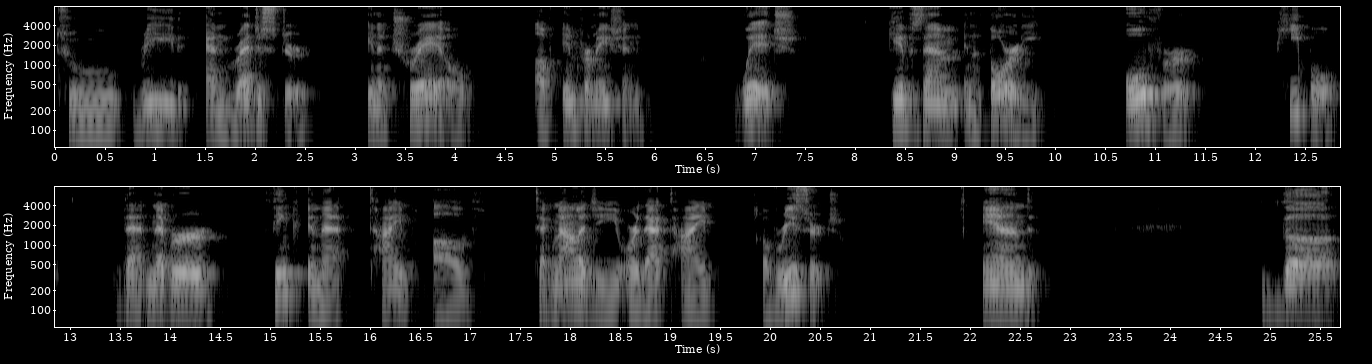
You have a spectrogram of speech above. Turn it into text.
to read and register in a trail of information which gives them an authority over people that never think in that type of technology or that type of research. And the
